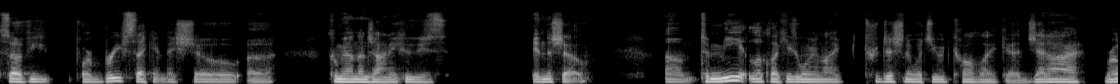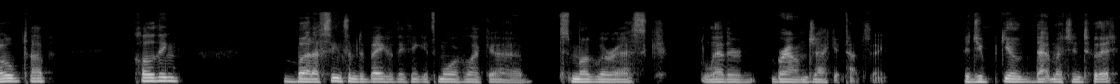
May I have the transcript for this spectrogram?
so if you for a brief second they show uh Kumail Nanjiani who's in the show. Um, to me it looked like he's wearing like traditional what you would call like a Jedi robe type clothing. But I've seen some debate where they think it's more of like a smuggler esque leather brown jacket type thing. Did you go that much into it?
